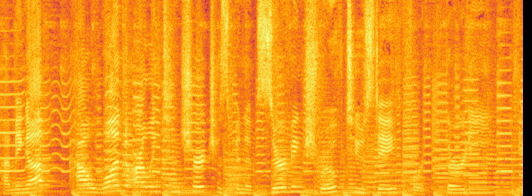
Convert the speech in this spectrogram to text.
Coming up, how one Arlington church has been observing Shrove Tuesday for 30 years.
